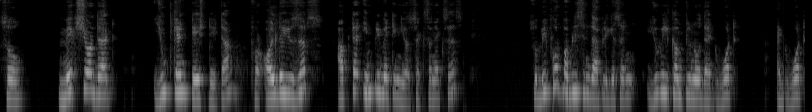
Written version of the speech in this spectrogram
So make sure that you can test data for all the users after implementing your section access. So before publishing the application, you will come to know that what, what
